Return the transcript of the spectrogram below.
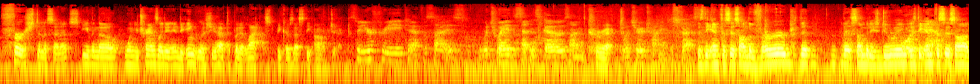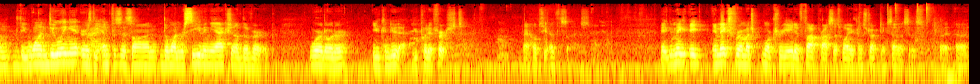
first in the sentence, even though when you translate it into English, you have to put it last because that's the object. So you're free to emphasize which way the sentence goes on Correct. what you're trying to stress. Is the emphasis on the verb that that somebody's doing? Or is the emphasis on the one doing it, or is the emphasis on the one receiving the action of the verb? word order, you can do that. You put it first. That helps you emphasize. It, make, it, it makes for a much more creative thought process while you're constructing sentences. But uh,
